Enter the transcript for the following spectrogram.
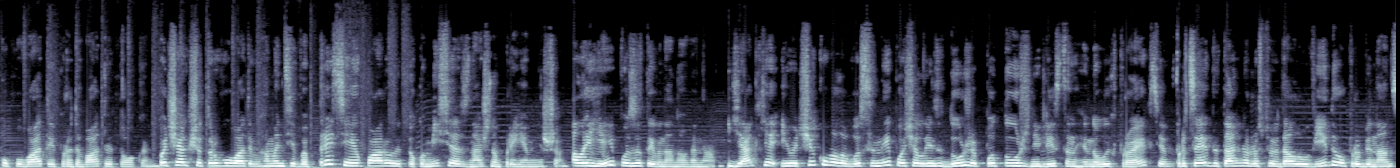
купувати і продавати токен. Хоча, якщо торгувати в гаманці Web3 цією парою, то комісія значно приємніша. Але є і позитивна новина. Як я і очікувала, восени почались дуже потужні лістинги нових проєктів. Про це я детально розповідала у відео про Binance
